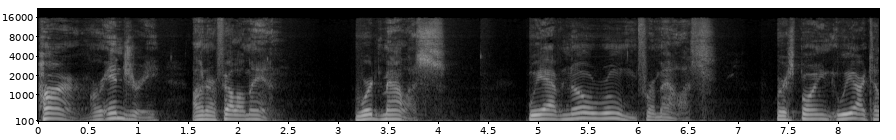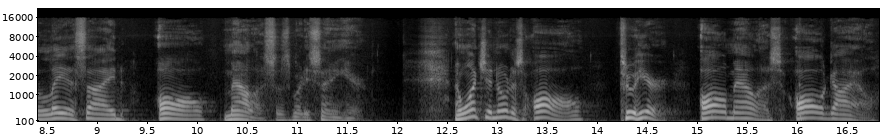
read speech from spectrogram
harm, or injury on our fellow man word malice. We have no room for malice. We're we are to lay aside all malice, is what he's saying here. I want you to notice all through here all malice, all guile,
